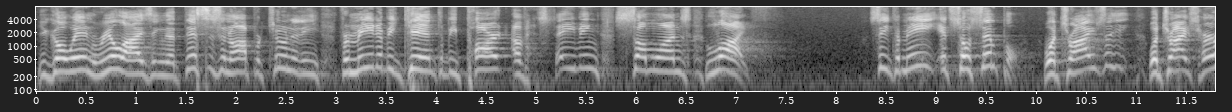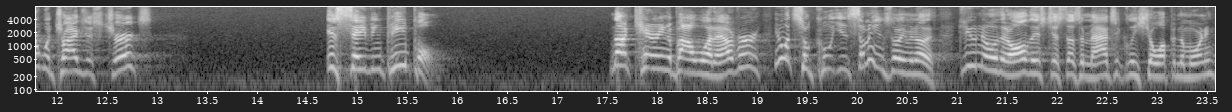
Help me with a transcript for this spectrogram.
You go in realizing that this is an opportunity for me to begin to be part of saving someone's life. See, to me, it's so simple. What drives, what drives her, what drives this church is saving people. Not caring about whatever. You know what's so cool? Some of you don't even know this. Do you know that all this just doesn't magically show up in the morning?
